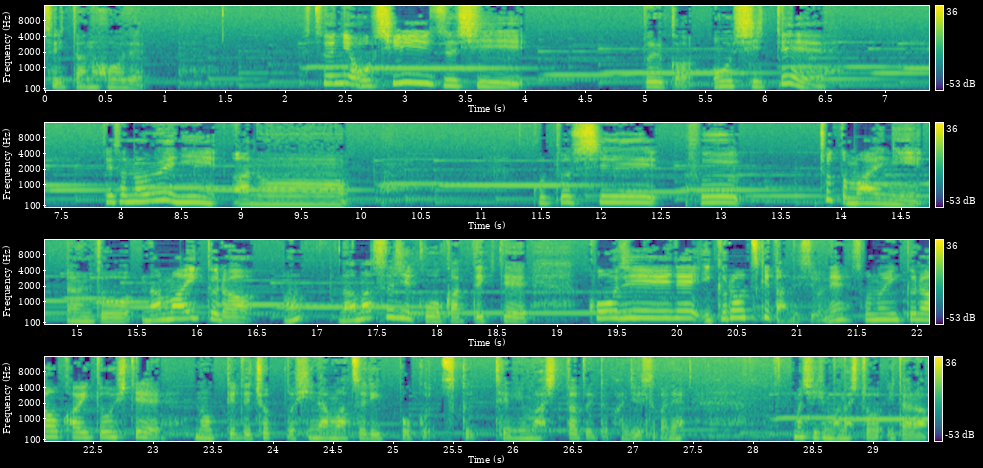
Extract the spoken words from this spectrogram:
ツイッターの方で。普通に押し寿司というか、押して、で、その上に、あのー今年、ふ、ちょっと前に、うんと、生イクラ、ん？生筋子を買ってきて、麹でイクラをつけたんですよね。そのイクラを解凍して、乗っけてちょっとひな祭りっぽく作ってみましたといった感じですかね。もし暇な人いたら、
